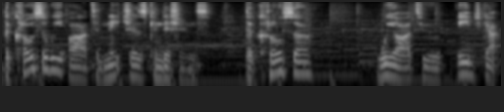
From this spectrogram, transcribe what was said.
the closer we are to nature's conditions, the closer we are to age gap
